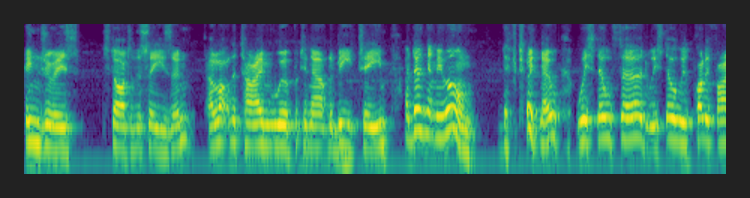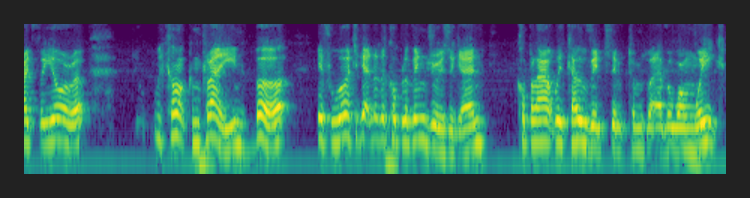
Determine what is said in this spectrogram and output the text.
injuries start of the season. A lot of the time we're putting out the B team, and don't get me wrong, you know we're still third, we're still we qualified for Europe. We can't complain, but if we were to get another couple of injuries again, couple out with COVID symptoms, whatever, one week,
